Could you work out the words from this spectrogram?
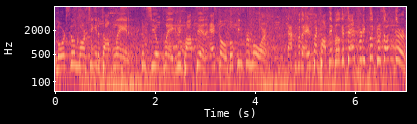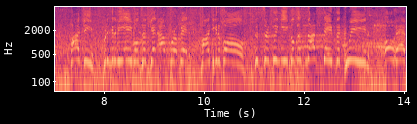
Lord still marching in the top lane. Concealed play gonna be popped in. Echo looking for more. That's the air spike pop. but look at Sanford, he flickers under Hadji, but he's gonna be able to get out for a bit. Hadji gonna fall. The circling eagle does not save the queen. Oheb,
